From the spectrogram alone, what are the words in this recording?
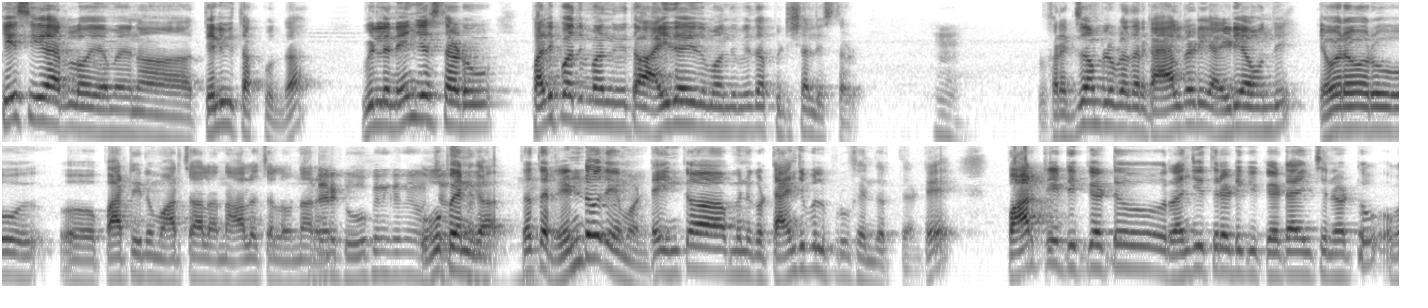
కేసీఆర్లో ఏమైనా తెలివి తక్కువ ఉందా వీళ్ళని ఏం చేస్తాడు? పది పది మంది మీద ఐదు ఐదు మంది మీద పిటిషన్లు ఇస్తాడు. ఫర్ ఎగ్జాంపుల్ ఇప్పుడు అతనికి ఆల్రెడీ ఐడియా ఉంది. ఎవరెవరు పార్టీని మార్చాలన్న ఆలోచనలు ఉన్నారు. ఓపెన్గా. తర్వాత రెండోది ఏమంటే ఇంకా మనకు టాంజిబుల్ ప్రూఫ్ ఏం దొరుకుతుందంటే పార్టీ టికెట్ రంజిత్ రెడ్డికి కేటాయించినట్టు ఒక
